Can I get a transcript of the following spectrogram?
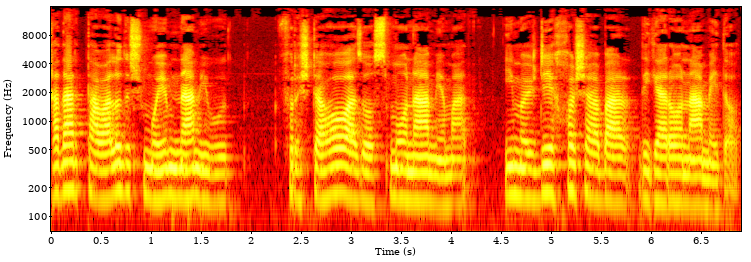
قدر تولدش مهم نمی بود. فرشته ها از آسمان نمی آمد. این مجده خوش بر دیگران نمی داد.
